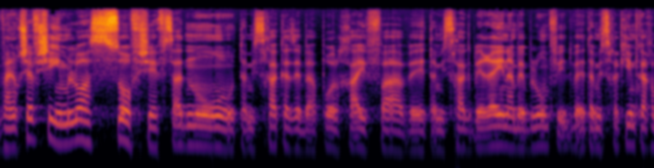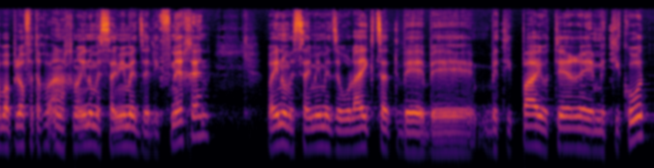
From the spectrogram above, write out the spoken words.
ואני חושב שאם לא הסוף שהפסדנו את המשחק הזה בהפועל חיפה, ואת המשחק בריינה בבלומפילד, ואת המשחקים ככה בפלייאוף אנחנו היינו מסיימים את זה לפני כן, והיינו מסיימים את זה אולי קצת ב, ב, בטיפה יותר אה, מתיקות,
